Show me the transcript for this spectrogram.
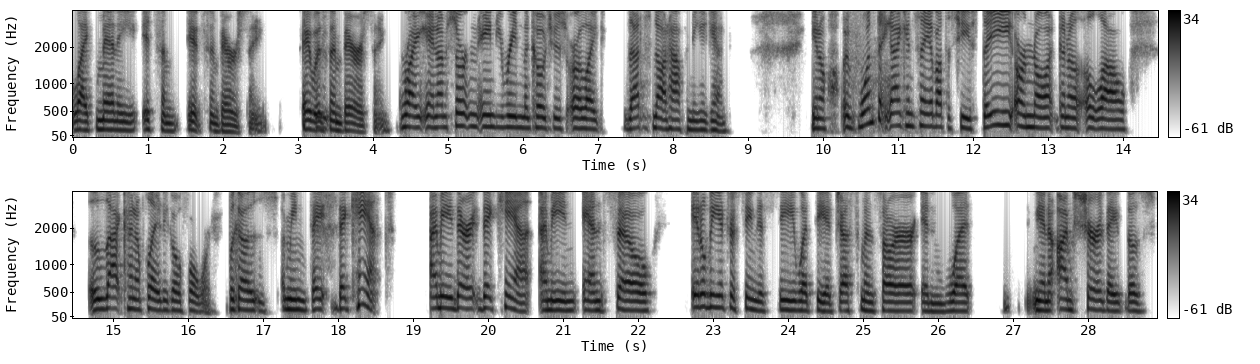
like many, it's it's embarrassing. It was embarrassing. Right. And I'm certain Andy Reid and the coaches are like, that's not happening again. You know, if one thing I can say about the Chiefs, they are not going to allow that kind of play to go forward because, I mean, they they can't. I mean, they're they can't. I mean, and so it'll be interesting to see what the adjustments are and what you know. I'm sure they those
